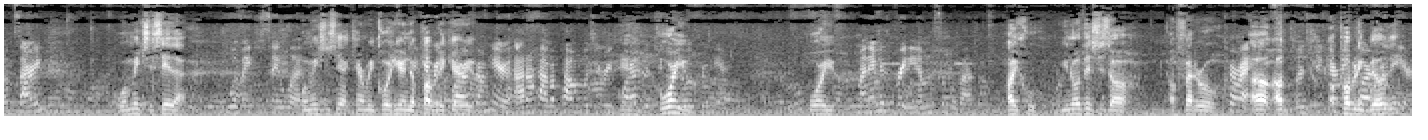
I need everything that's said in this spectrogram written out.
I'm sorry? What makes you say that? What makes you say what? What makes you say I can't record here in the You public area? from here. I don't have a problem with you recording, Yeah. but you Who are you? from here. Who are you? My name is Brittany. I'm the supervisor. Alright, cool. You know this is a a federal, Correct. uh, a, a public building.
